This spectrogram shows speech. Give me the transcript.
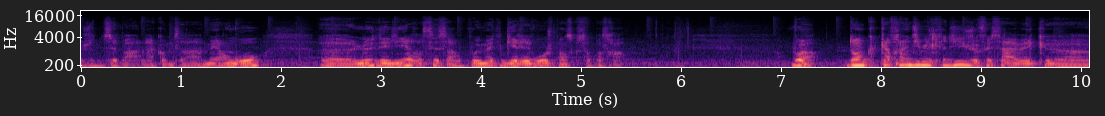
je ne sais pas, là comme ça. Mais en gros, euh, le délire, c'est ça. Vous pouvez mettre Guerrero, je pense que ça passera. Voilà. Donc 90 000 crédits, je fais ça avec euh,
